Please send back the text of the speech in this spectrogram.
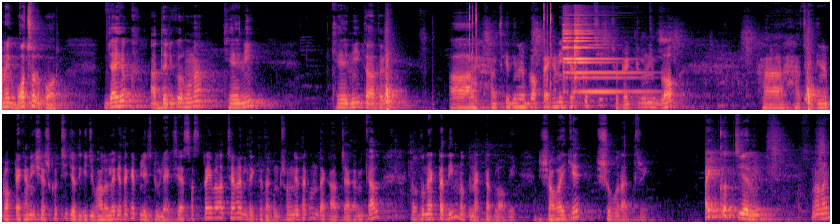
অনেক বছর পর। যাই হোক, আর দেরি করব না, খেয়ে নিই খেয়ে নিই তাড়াতাড়ি। আর আজকের দিনের ব্লগটা এখানেই শেষ করছি। ছোট একটুখানি ব্লগ। হ্যাঁ আজকে দিনের ব্লগটা এখানেই শেষ করছি। যদি কিছু ভালো লেগে থাকে please do like share subscribe আমার চ্যানেল দেখতে থাকুন, সঙ্গে থাকুন। দেখা হচ্ছে আগামীকাল নতুন একটা দিন, নতুন একটা ব্লগে। সবাইকে শুভরাত্রি। হাইট করছি আমি। না না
